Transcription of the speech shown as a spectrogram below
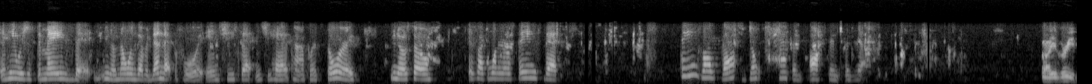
and he was just amazed that, you know, no one's ever done that before and she sat and she had time for a story. You know, so it's like one of those things that things like that don't happen often enough. I agree.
